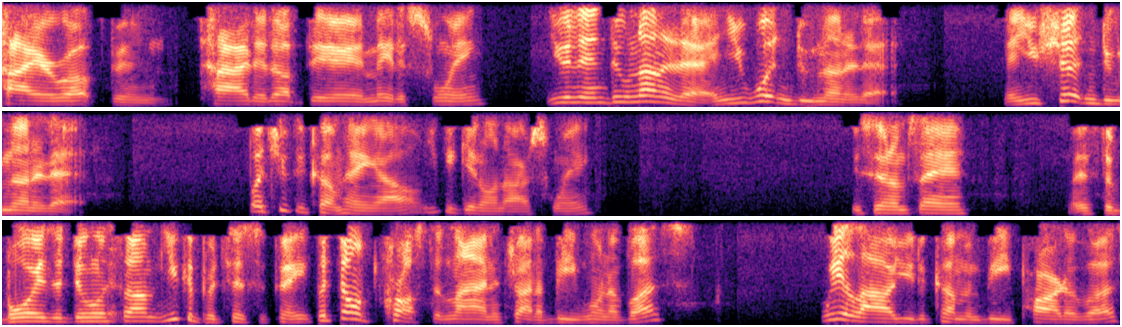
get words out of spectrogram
tire up and tied it up there and made a swing. You didn't do none of that, and you wouldn't do none of that, and you shouldn't do none of that. But you could come hang out. You could get on our swing. You see what I'm saying? If the boys are doing something, you can participate, but don't cross the line and try to be one of us. We allow you to come and be part of us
